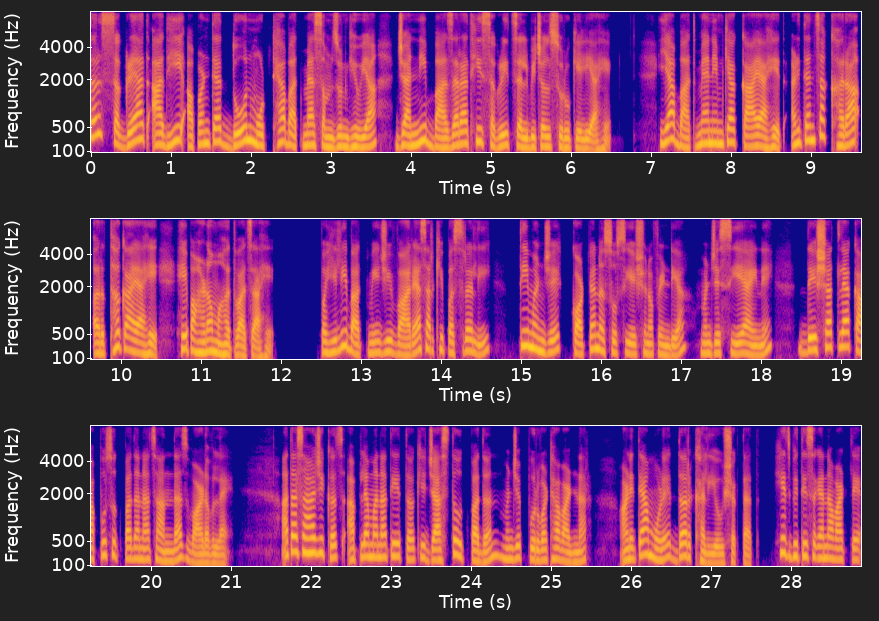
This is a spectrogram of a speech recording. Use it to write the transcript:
तर सगळ्यात आधी आपण त्या दोन मोठ्या बातम्या समजून घेऊया ज्यांनी बाजारात ही सगळी चलबिचल सुरू केली आहे. या बातम्या नेमक्या काय आहेत आणि त्यांचा खरा अर्थ काय आहे हे पाहणं महत्वाचं आहे. पहिली बातमी जी वाऱ्यासारखी पसरली ती म्हणजे कॉटन असोसिएशन ऑफ इंडिया म्हणजे सीएआयने देशातल्या कापूस उत्पादनाचा अंदाज वाढवलाय. आता साहजिकच आपल्या मनात येतं की जास्त उत्पादन म्हणजे पुरवठा वाढणार आणि त्यामुळे दर खाली येऊ शकतात. हीच भीती सगळ्यांना वाटते.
